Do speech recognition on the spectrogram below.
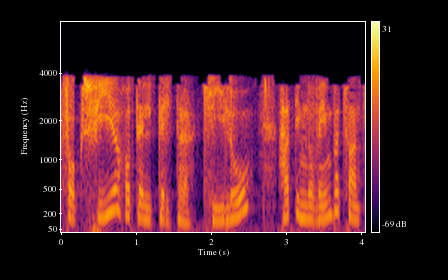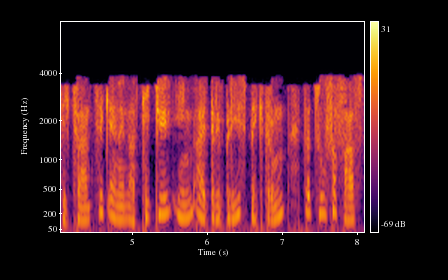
Fox 4 Hotel Delta Kilo hat im November 2020 einen Artikel im IEEE Spektrum dazu verfasst,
